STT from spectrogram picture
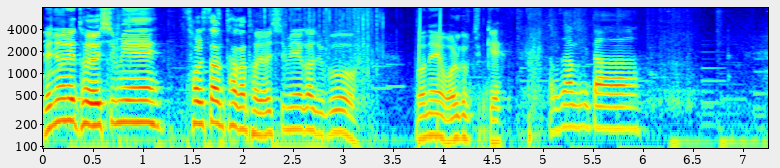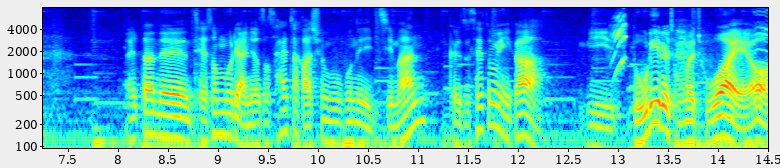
내년에 더 열심히 해 설산타가 더 열심히 해가지고 너네 월급 줄게 감사합니다. 일단은 제 선물이 아니어서 살짝 아쉬운 부분은 있지만 그래도 세동이가 이 놀이를 정말 좋아해요.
